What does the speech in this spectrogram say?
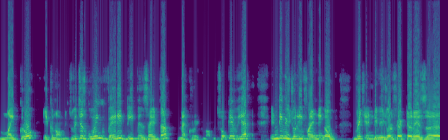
microeconomics which is going very deep inside the macroeconomics. Okay we are individually finding out which individual factor is uh,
